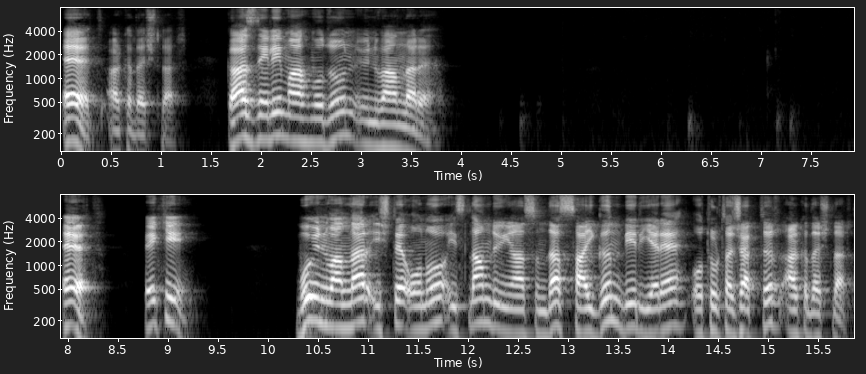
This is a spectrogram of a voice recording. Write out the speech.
Evet arkadaşlar. Gazneli Mahmud'un ünvanları. Evet. Peki bu ünvanlar işte onu İslam dünyasında saygın bir yere oturtacaktır arkadaşlar.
